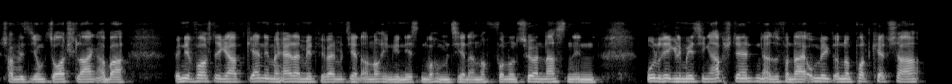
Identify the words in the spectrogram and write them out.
Schauen, wie sich die Jungs dort schlagen. Aber wenn ihr Vorschläge habt, gerne immer her damit. Wir werden mit Sicherheit auch noch in den nächsten Wochen mit Sicherheit dann noch von uns hören lassen in unregelmäßigen Abständen. Also von daher unbedingt unseren Podcatcher,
